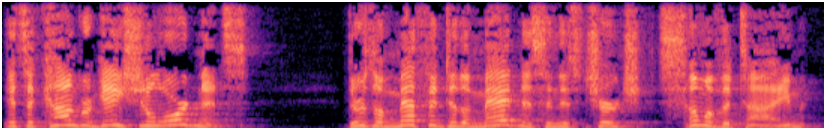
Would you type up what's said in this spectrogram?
It's a congregational ordinance. There's a method to the madness in this church some of the time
